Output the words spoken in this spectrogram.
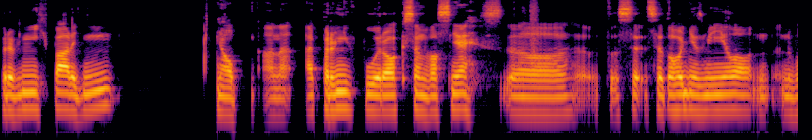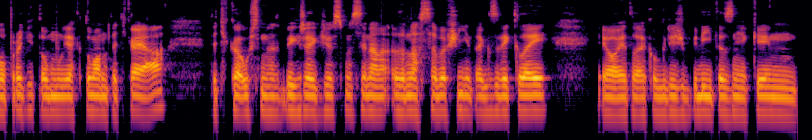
prvních pár dní, no a, na, a první půl rok jsem vlastně, uh, se, se to hodně změnilo oproti tomu, jak to mám teďka já. Teďka už jsme, bych řekl, že jsme si na, na sebe všichni tak zvykli. Jo, je to jako když bydlíte s někým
